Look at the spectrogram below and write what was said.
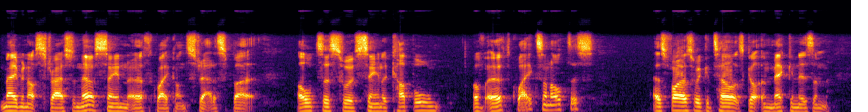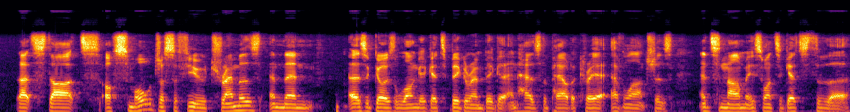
maybe not Stratis. We've never seen an earthquake on Stratis, but Altis, we've seen a couple of earthquakes on Altis. As far as we could tell, it's got a mechanism that starts off small, just a few tremors, and then as it goes along, it gets bigger and bigger and has the power to create avalanches and tsunamis once it gets to the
